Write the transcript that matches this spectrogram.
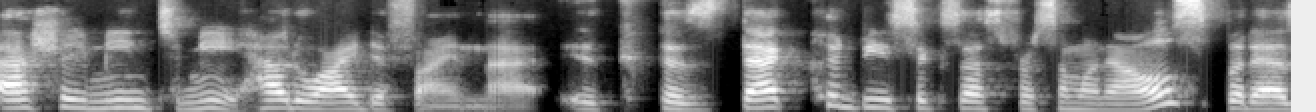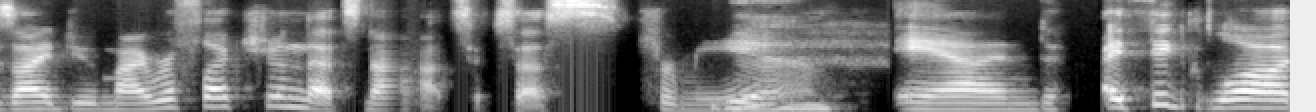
actually mean to me? How do I define that? Because that could be success for someone else, but as I do my reflection, that's not success for me. yeah. And I think law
